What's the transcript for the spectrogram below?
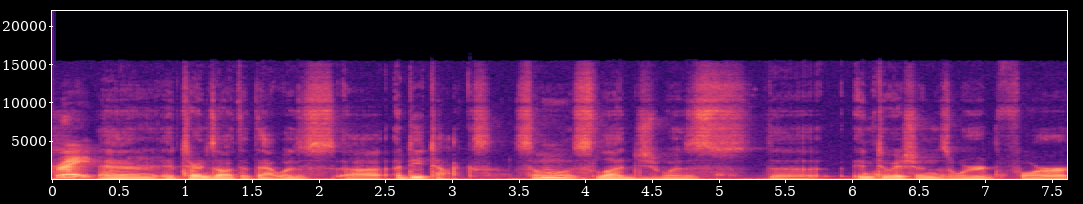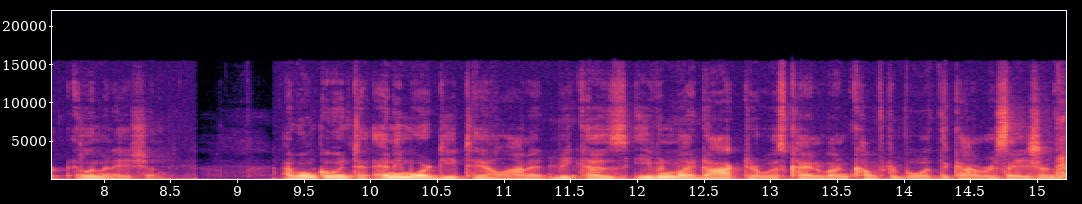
Right. And it turns out that that was uh, a detox. So sludge was the intuition's word for elimination. I won't go into any more detail on it because even my doctor was kind of uncomfortable with the conversation.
